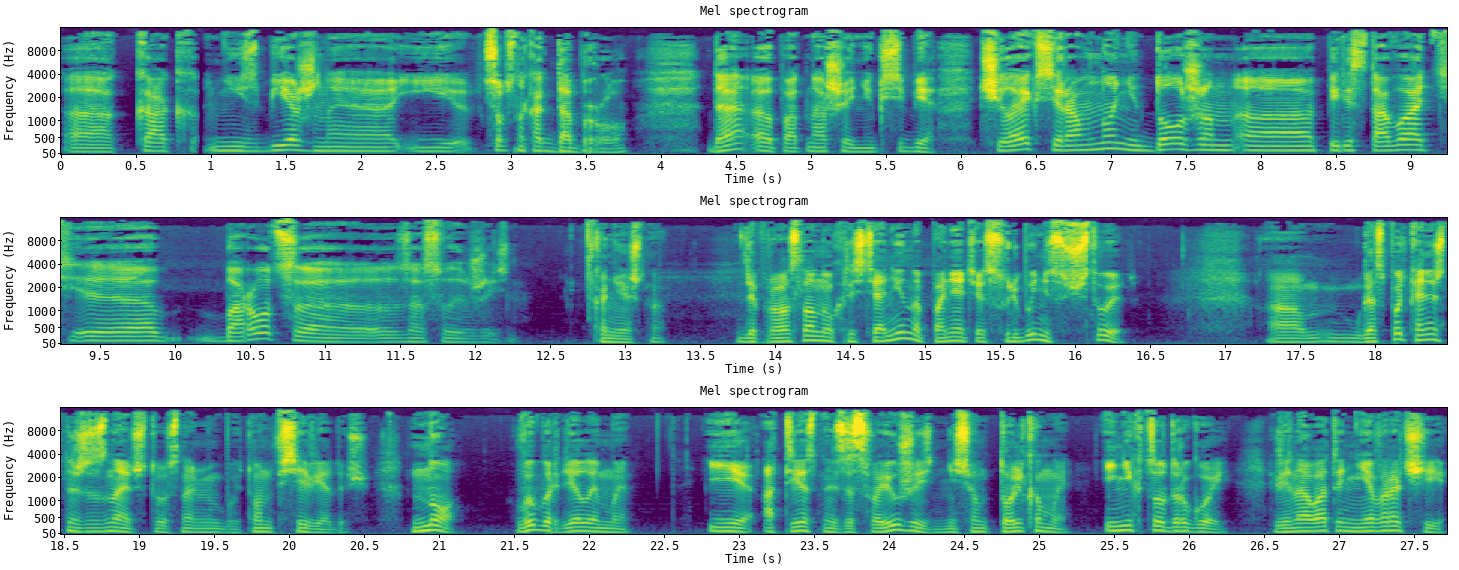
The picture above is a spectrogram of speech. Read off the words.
как неизбежное и, собственно, как добро, да, по отношению к себе, человек все равно не должен переставать э, бороться за свою жизнь. Конечно. Для православного христианина понятия судьбы не существует. Господь, конечно же, знает, что с нами будет. Он всеведущ. Но выбор делаем мы. И ответственность за свою жизнь несем только мы, и никто другой. Виноваты не врачи,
